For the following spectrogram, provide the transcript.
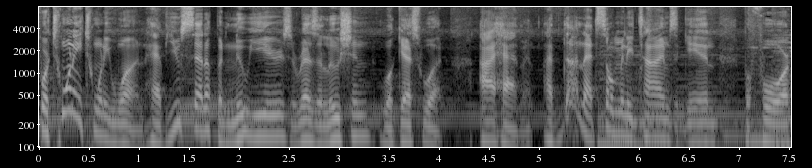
For 2021, have you set up a New Year's resolution? Well, guess what? I haven't. I've done that so many times again before,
